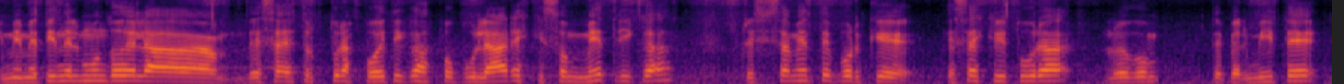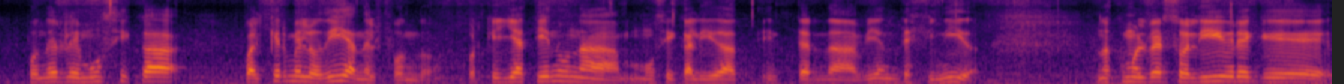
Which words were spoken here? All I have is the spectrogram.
me metí en el mundo de, de esas estructuras poéticas populares que son métricas, precisamente porque esa escritura luego te permite ponerle música, cualquier melodía en el fondo, porque ya tiene una musicalidad interna bien definida. No es como el verso libre que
